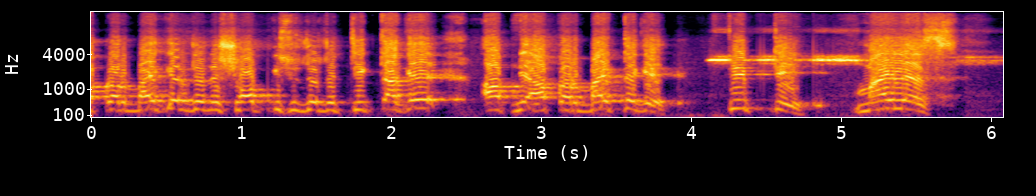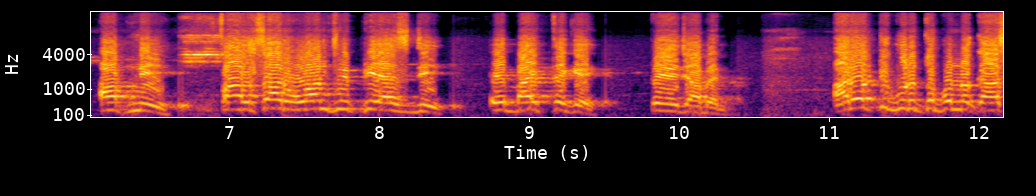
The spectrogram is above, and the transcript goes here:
আপনার বাইকের যদি সবকিছু যদি ঠিক থাকে, আপনি আপনার বাইক থেকে ফিফটি মাইলেজ আপনি পালসার ওয়ান ফিফটি এসডি এই বাইক থেকে পেয়ে যাবেন। আরও একটি গুরুত্বপূর্ণ কাজ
